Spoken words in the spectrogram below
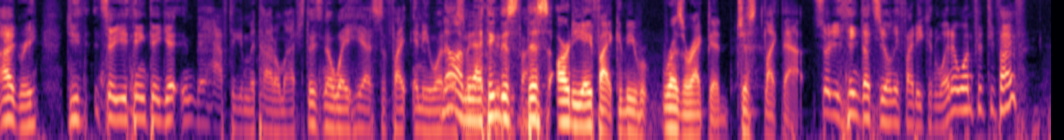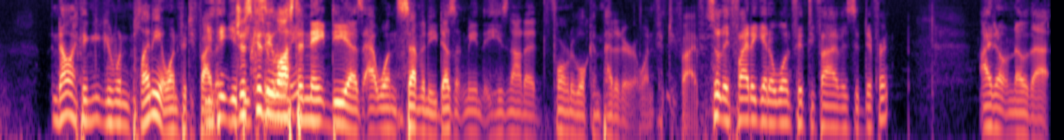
I agree. Do you, so you think they get they have to give him a title match? There's no way he has to fight anyone No, else. I mean I think this this RDA fight can be re- resurrected just like that. So do you think that's the only fight he can win at 155? No, I think he can win plenty at 155. You think he just beats because he lost to Cerrone? Nate Diaz at 170 doesn't mean that he's not a formidable competitor at 155. So they fight again at 155. Is it different? I don't know that.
